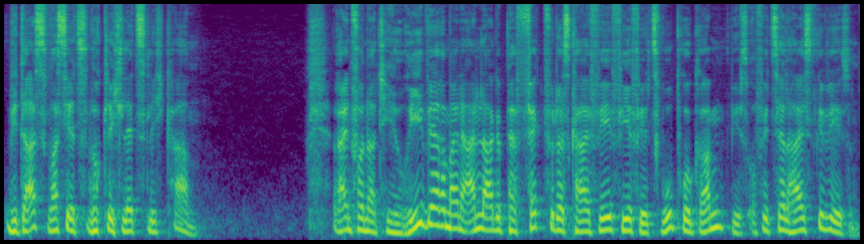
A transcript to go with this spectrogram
wie das, was jetzt wirklich letztlich kam. Rein von der Theorie wäre meine Anlage perfekt für das KfW 442-Programm, wie es offiziell heißt, gewesen.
